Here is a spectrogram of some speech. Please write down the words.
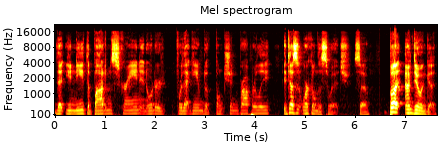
that you need the bottom screen in order for that game to function properly. It doesn't work on the Switch. So, but I'm doing good.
